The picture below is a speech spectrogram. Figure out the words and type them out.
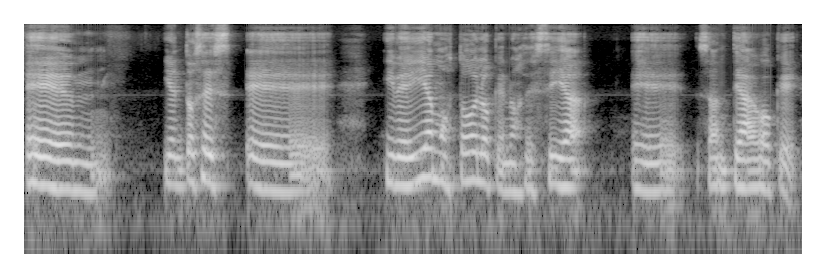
Em, y entonces, eh, y veíamos todo lo que nos decía eh, Santiago, que,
